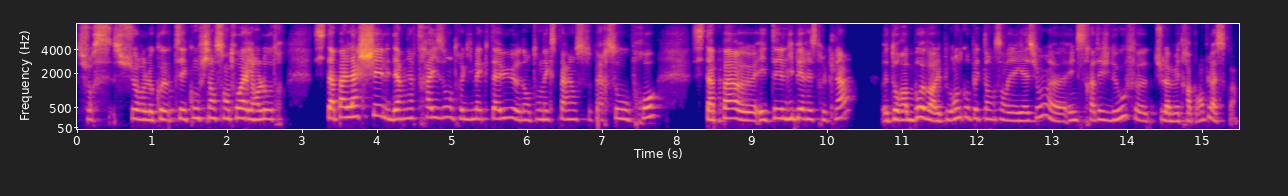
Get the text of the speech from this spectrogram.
sur, le côté confiance en toi et en l'autre, si tu n'as pas lâché les dernières trahisons, entre guillemets, que tu as eues euh, dans ton expérience perso ou pro, si tu n'as pas euh, été libéré ce truc-là, tu auras beau avoir les plus grandes compétences en délégation, une stratégie de ouf, tu la mettras pas en place. quoi.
